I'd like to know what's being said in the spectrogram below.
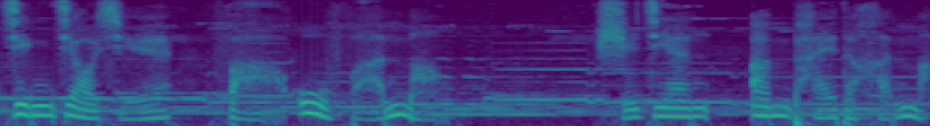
经教学。法务繁忙，时间安排的很满，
